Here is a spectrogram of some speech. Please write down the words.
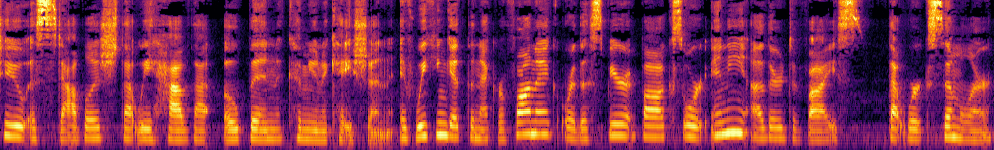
to establish that we have that open communication. If we can get the necrophonic or the spirit box or any other device that works similar,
